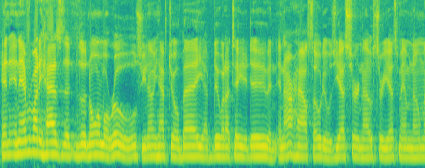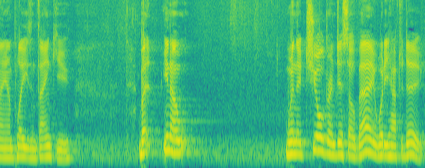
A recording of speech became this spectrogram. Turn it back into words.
And, and everybody has the, the normal rules. You know, you have to obey, you have to do what I tell you to do. And in our household, it was yes, sir, no, sir, yes, ma'am, no, ma'am, please, and thank you. But, you know, when the children disobey, what do you have to do?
